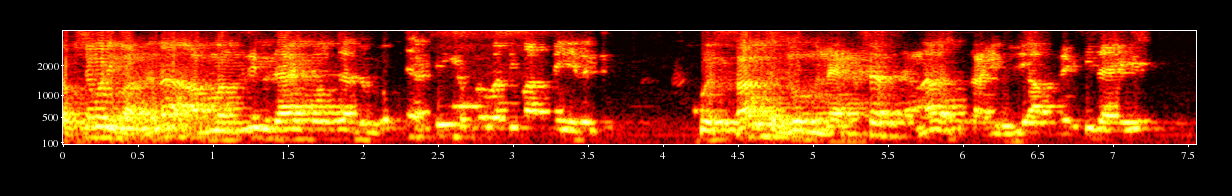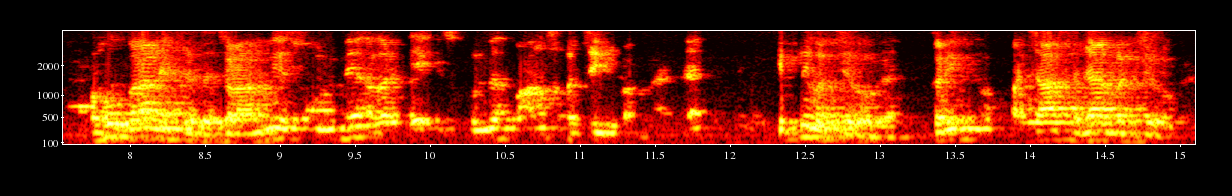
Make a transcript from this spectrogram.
सबसे बड़ी बात है ना, अब मंत्री विधायक बोलते हैं तो बोलते हैं, ठीक है, कोई बड़ी बात नहीं है, लेकिन कोई संघ जो नेक्सस है ना राजीव जी आप देखी जाएगी। बहुत बड़ा नेक्सस है। चौरानवे स्कूल में अगर एक स्कूल में पाँच बच्चे की पढ़ रहे हैं, कितने बच्चे हो गए? करीब पचास हज़ार बच्चे हो गए।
